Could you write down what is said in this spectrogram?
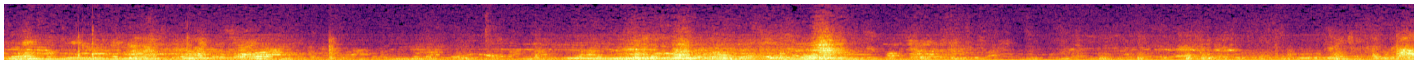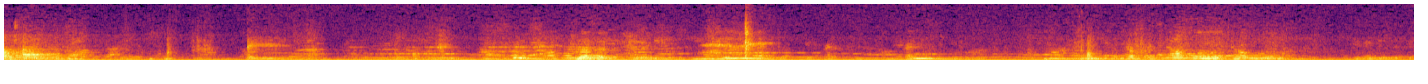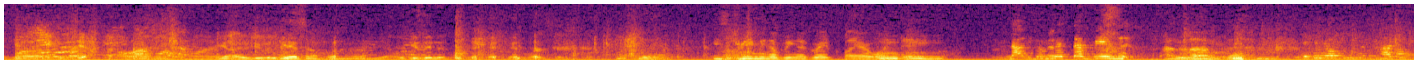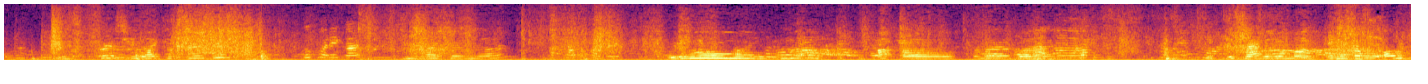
Help me, help me. Don't move, don't. Yeah, you will get. so Yeah, it is in it. Look at him. He's dreaming of being a great player one day. Mm-hmm. Now you let them in. I love that. Chris, you like a present? Look what he got. You like that one? Ooh, look. Uh-oh. Bye-bye. It's a little monkey. It's from the old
